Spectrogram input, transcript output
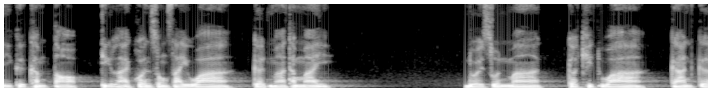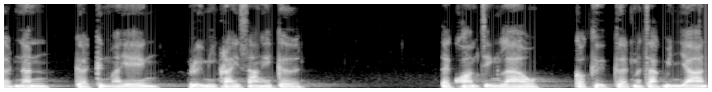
นี่คือคำตอบที่หลายคนสงสัยว่าเกิดมาทำไม โดยส่วนมากก็คิดว่าการเกิดนั้นเกิดขึ้นมาเอง หรือมีใครสร้างให้เกิด แต่ความจริงแล้วก็คือเกิดมาจากวิญญาณ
